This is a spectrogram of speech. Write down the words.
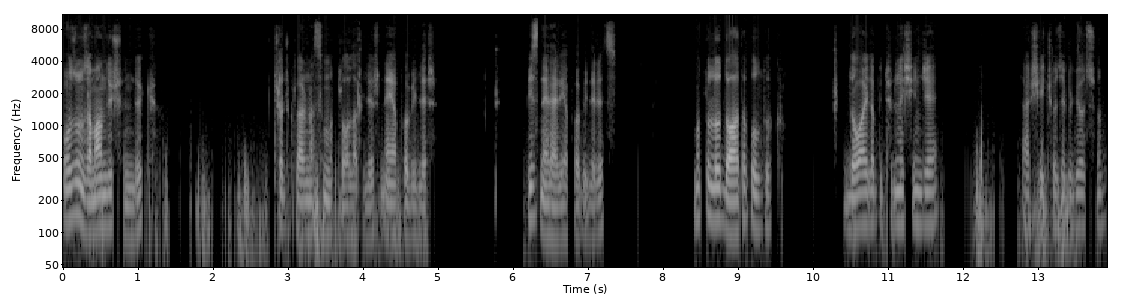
Uzun zaman düşündük. Çocuklar nasıl mutlu olabilir, ne yapabilir? Biz neler yapabiliriz? Mutluluğu doğada bulduk. Doğayla bütünleşince her şeyi çözebiliyorsun.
